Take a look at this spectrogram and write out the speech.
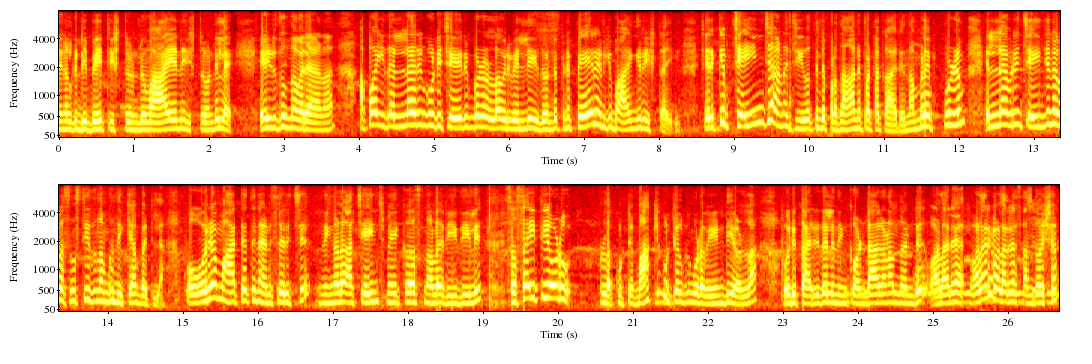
നിങ്ങൾക്ക് ഡിബേറ്റ് ഇഷ്ടമുണ്ട് വായന ഇഷ്ടമുണ്ട് ഇല്ലേ? എഴുതുന്നവരാണ്. അപ്പോൾ ഇതെല്ലാവരും കൂടി ചേരുമ്പോഴുള്ള ഒരു വലിയ ഇതുണ്ട്. പിന്നെ പേരെനിക്ക് ഭയങ്കര ഇഷ്ടമായി ശരിക്കും ചേഞ്ചാണ് ജീവിതത്തിന്റെ പ്രധാനപ്പെട്ട കാര്യം. നമ്മളെപ്പോഴും എല്ലാവരും ചേഞ്ചിനെ റെസിസ്റ്റ് ചെയ്ത് നമുക്ക് നിൽക്കാൻ പറ്റില്ല. ഓരോ മാറ്റത്തിനനുസരിച്ച് നിങ്ങൾ ആ ചേഞ്ച് മേക്കേഴ്സ് എന്നുള്ള രീതിയിൽ സൊസൈറ്റിയോട് ഉള്ള കുട്ടി ബാക്കി കുട്ടികൾക്കും കൂടെ വേണ്ടിയുള്ള ഒരു കരുതൽ നിങ്ങൾക്ക് ഉണ്ടാകണം എന്നുണ്ട് വളരെ വളരെ വളരെ സന്തോഷം.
